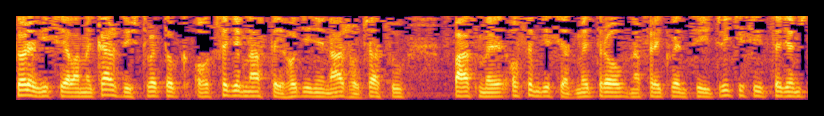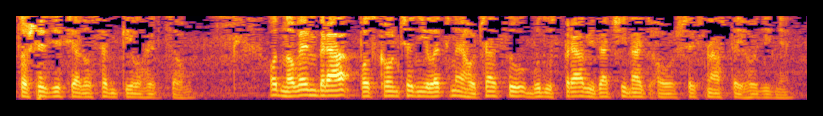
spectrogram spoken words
ktoré vysielame každý štvrtok o 17. hodine nášho času v pásme 80 metrov na frekvencii 3768 kHz. Od novembra po skončení letného času budú správy začínať o 16. hodine.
